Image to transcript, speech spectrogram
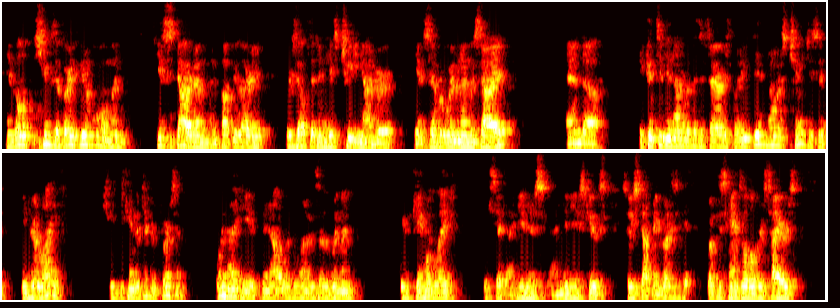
And though she was a very beautiful woman, his stardom and popularity resulted in his cheating on her. He had several women on the side, and uh, he continued on with his affairs, but he did notice changes in, in her life. She became a different person. One night he had been out with one of his other women. He came home late. He said, I need an, I need an excuse. So he stopped me, rubbed his, rubbed his hands all over his tires.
